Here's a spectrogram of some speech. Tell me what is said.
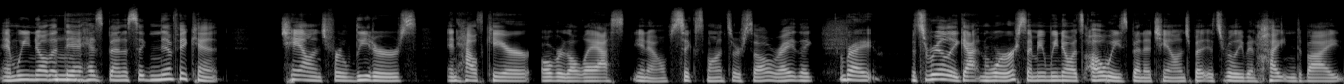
And we know that Mm. that has been a significant challenge for leaders in healthcare over the last, you know, six months or so, right? Like Right. It's really gotten worse. I mean, we know it's always been a challenge, but it's really been heightened by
